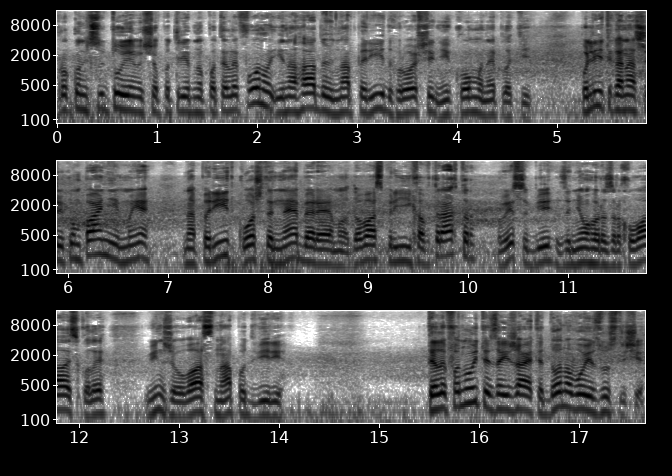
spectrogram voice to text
проконсультуємо, що потрібно по телефону. І нагадую, наперед гроші нікому не платіть. Політика нашої компанії, ми наперед кошти не беремо. До вас приїхав трактор, ви собі за нього розрахувались, коли він же у вас на подвір'ї. Телефонуйте, заїжджайте. До нової зустрічі!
